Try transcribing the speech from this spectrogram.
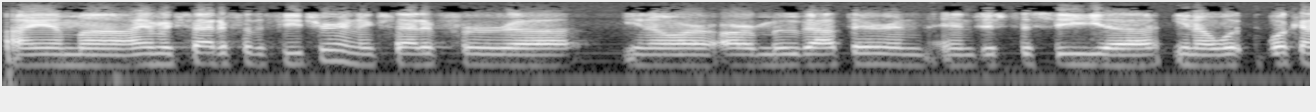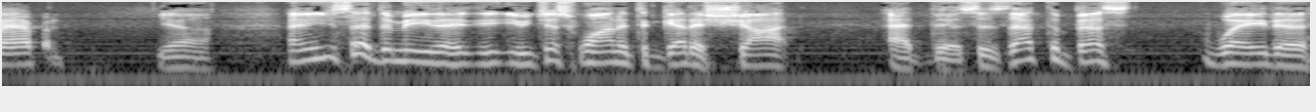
I am uh, I am excited for the future and excited for uh, you know our, our move out there and, and just to see uh, you know what what can happen. Yeah, and you said to me that you just wanted to get a shot at this. Is that the best way to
